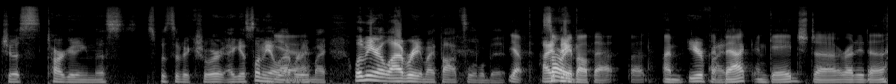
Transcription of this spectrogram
just targeting this specific short i guess let me elaborate Yeah. my let me elaborate my thoughts a little bit Yep. I Sorry think- about that, but I'm You're I'm back, engaged, uh, ready to.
